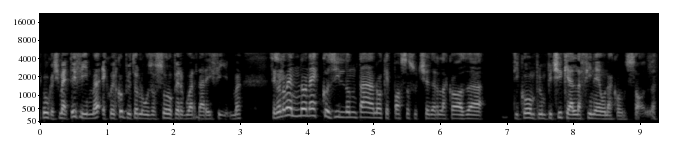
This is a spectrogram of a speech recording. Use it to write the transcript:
comunque ci metto i film e quel computer lo uso solo per guardare i film secondo sì. me non è così lontano che possa succedere la cosa ti compri un PC che alla fine è una console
